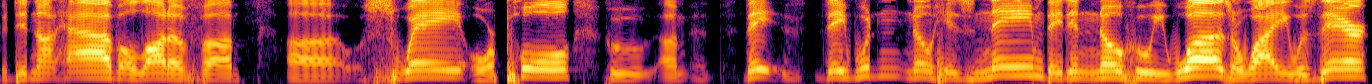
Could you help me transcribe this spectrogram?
who did not have a lot of uh, uh, sway or pull, who um, they they wouldn't know his name, they didn't know who he was or why he was there.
